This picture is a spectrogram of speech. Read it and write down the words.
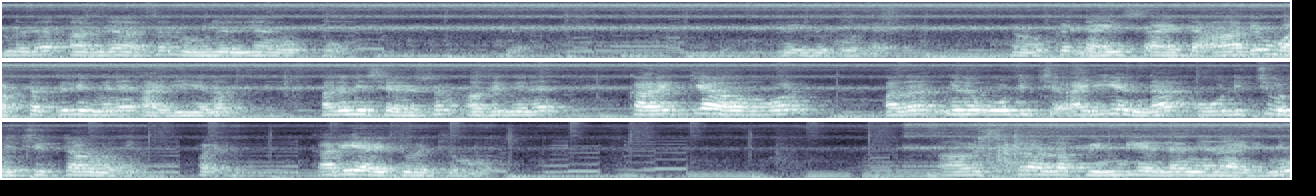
എന്നിട്ട് അതിനകത്ത് നൂലെല്ലാം അങ്ങ് പോകും. ഇതുപോലെ. നമുക്ക് നൈസായിട്ട് ആദ്യം വട്ടത്തിൽ ഇങ്ങനെ അരിയണം. അതിനുശേഷം അതിങ്ങനെ കറിക്കാവുമ്പോൾ അത് ഇങ്ങനെ ഒടിച്ച് അരിയണ്ട. ഒടിച്ച് ഒടിച്ചിട്ടാൽ മതി. കറിയായിട്ട് വെക്കുമ്പോൾ. ആവശ്യത്തിനുള്ള പിണ്ടിയെല്ലാം ഞാൻ അരിഞ്ഞു.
